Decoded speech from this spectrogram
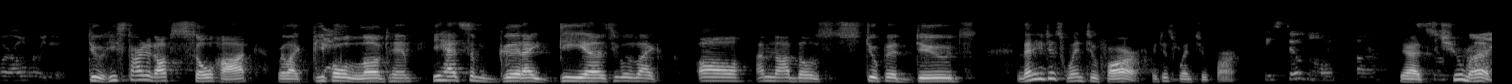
we're over you." Dude, he started off so hot where like people loved him. He had some good ideas. He was like, "Oh, I'm not those stupid dudes." And then he just went too far. He just went too far. He's still going too far. Yeah, He's it's too much.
